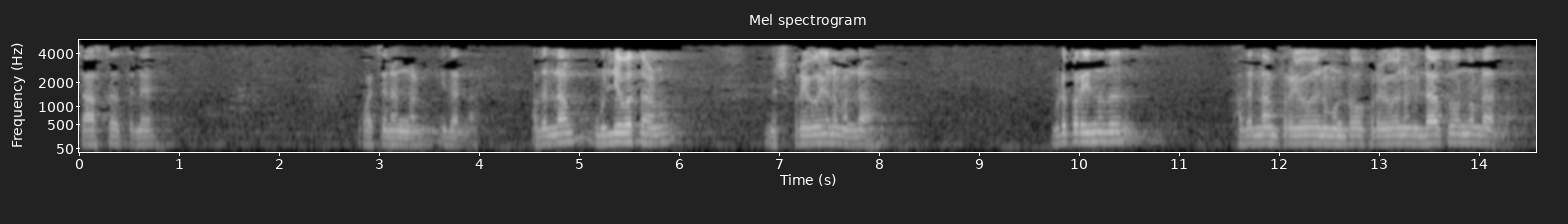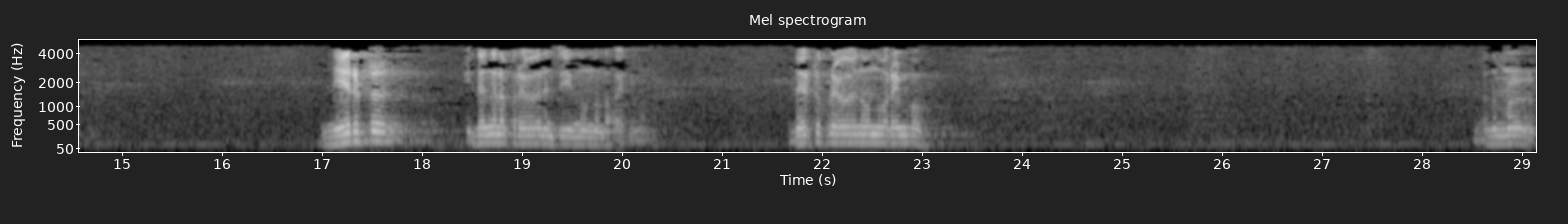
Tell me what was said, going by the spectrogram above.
ശാസ്ത്രത്തിലെ വചനങ്ങൾ ഇതല്ല. അതെല്ലാം മൂല്യവത്താണ്? നിഷ്പ്രയോജനമല്ല. ഇവിടെ പറയുന്നത് അതെല്ലാം പ്രയോജനമുണ്ടോ പ്രയോജനമില്ലാത്തോ എന്നുള്ളതല്ല. നേരിട്ട് ഇതെങ്ങനെ പ്രയോജനം ചെയ്യുന്നു എന്നുള്ള കാര്യമാണ്. നേരിട്ട് പ്രയോജനം എന്ന് പറയുമ്പോൾ നമ്മൾ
